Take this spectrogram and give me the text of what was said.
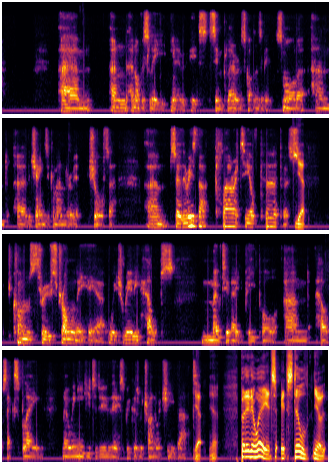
Um, and, and obviously, you know, it's simpler and Scotland's a bit smaller and uh, the chains of command are a bit shorter. Um, so there is that clarity of purpose. Yep comes through strongly here, which really helps motivate people and helps explain no we need you to do this because we're trying to achieve that. Yeah yeah. But in a way it's it's still you know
